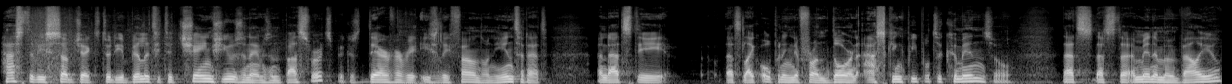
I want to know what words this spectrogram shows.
has to be subject to the ability to change usernames and passwords because they're very easily found on the internet. And that's the that's like opening the front door and asking people to come in. So that's that's the minimum value.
